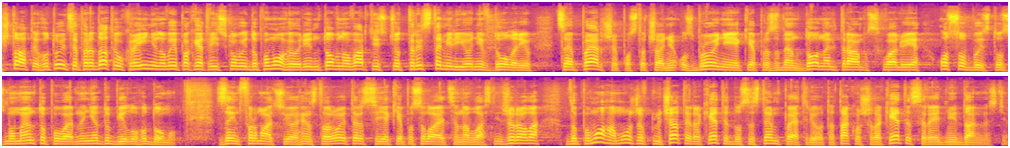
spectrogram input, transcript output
Штати готуються передати Україні новий пакет військової допомоги орієнтовно вартістю 300 мільйонів доларів. Це перше постачання озброєння, яке президент Дональд Трамп схвалює особисто з моменту повернення до Білого Дому. За інформацією агентства Reuters, яке посилається на власні джерела, допомога може включати ракети до систем Петріот, а також ракети середньої дальності.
